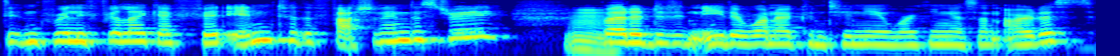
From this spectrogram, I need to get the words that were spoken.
didn't really feel like I fit into the fashion industry, mm. but I didn't either want to continue working as an artist.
